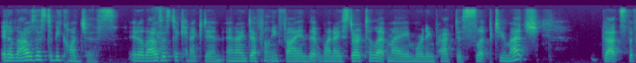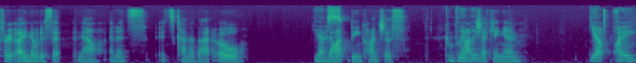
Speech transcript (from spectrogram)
it allows us to be conscious. It allows yeah. us to connect in. And I definitely find that when I start to let my morning practice slip too much, that's the first I notice it now. And it's it's kind of that, oh, yes. not being conscious. Completely not checking in. Yep, so. I,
